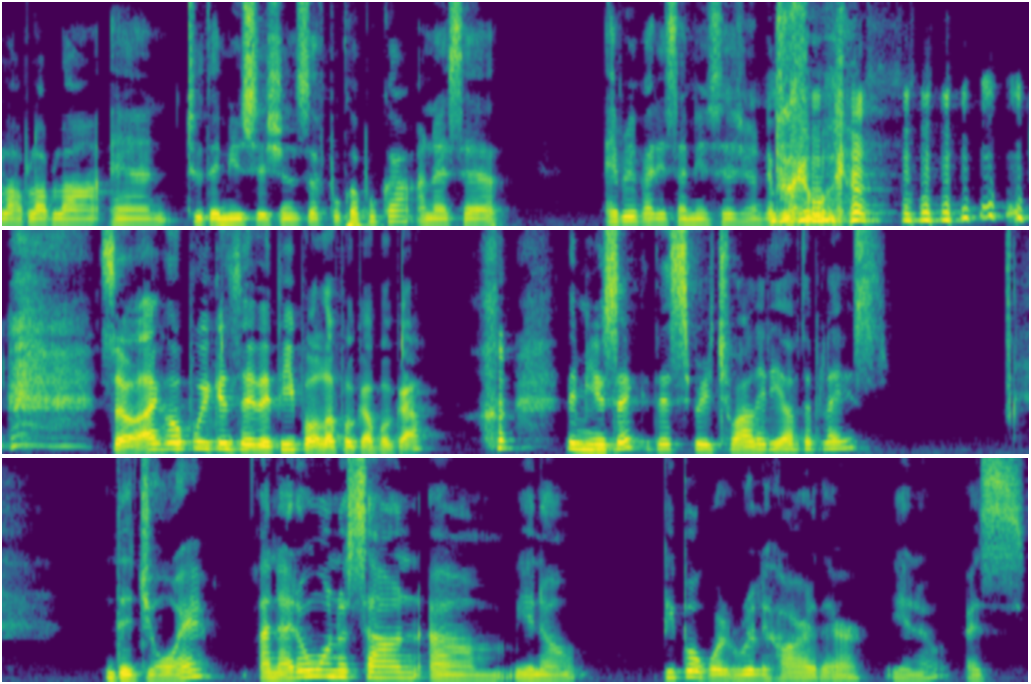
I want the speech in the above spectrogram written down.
blah, blah, blah, and to the musicians of Puka Puka. And I said, everybody's a musician in Puka Puka. so I hope we can say the people of Puka Puka. the music, the spirituality of the place, the joy. And I don't want to sound, um, you know, people work really hard there, you know, as,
